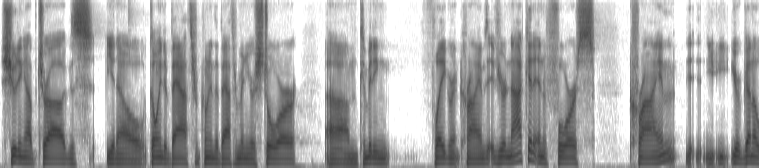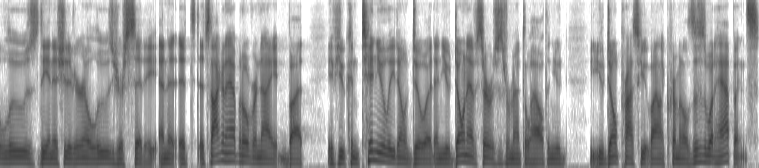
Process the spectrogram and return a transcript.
shooting up drugs, you know, going to bathroom, going to the bathroom in your store, um, committing flagrant crimes. If you're not going to enforce crime, you're going to lose the initiative. You're going to lose your city, and it, it's it's not going to happen overnight. But if you continually don't do it, and you don't have services for mental health, and you you don't prosecute violent criminals, this is what happens.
